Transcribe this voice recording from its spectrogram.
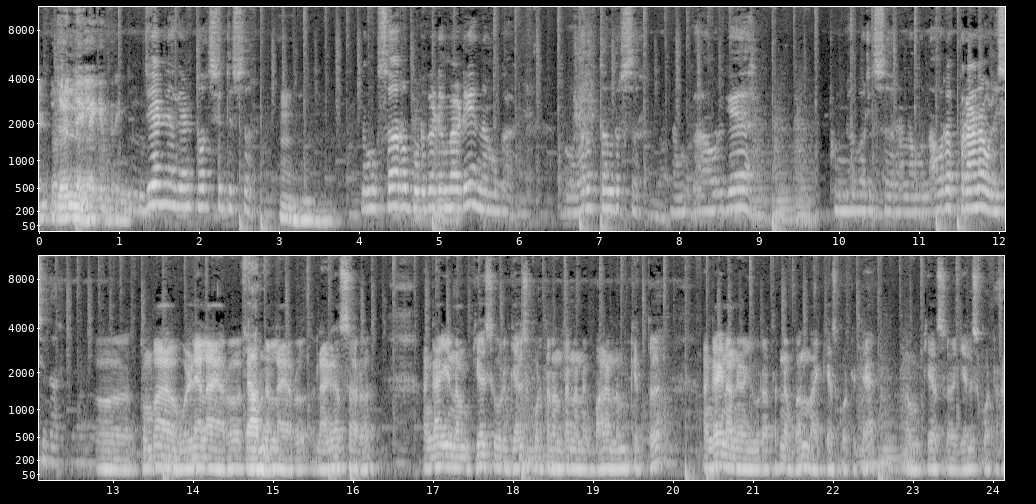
ಎಂಟು ವರ್ಷ ಜೈಲಾಗಿದ್ರಿ. ಜೈಲ್ನಾಗ ಎಂಟು ವರ್ಷ ಇದ್ವಿ ಸರ್. ನಮಗೆ ಸರ್ ಬಿಡುಗಡೆ ಮಾಡಿ ನಮ್ಗೆ ಹೊರಗೆ ತಂದ್ರು ಸರ್. ನಮ್ಗೆ ಅವ್ರಿಗೆ ಪುಣ್ಯ ಬರಲಿ ಸರ್. ನಮ್ಮನ್ನು ಅವರ ಪ್ರಾಣ ಉಳಿಸಿದಾರೆ. ತುಂಬ ಒಳ್ಳೆಯ ಲಾಯರು ಕಾರ್ನಲ್ ಲಾಯರು ನಾಗರಾಜ್ ಸರ್. ಹಂಗಾಗಿ ನಮ್ಮ ಕೇಸ್ ಇವ್ರು ಗೆಲ್ಸ್ಕೊಡ್ತಾರಂತ ನನಗೆ ಭಾಳ ನಂಬಿಕೆ ಇತ್ತು. ಹಂಗಾಗಿ ನಾನು ಇವ್ರ ಹತ್ರನೇ ಬಂದು ನಾ ಕೇಸ್ ಕೊಟ್ಟಿದ್ದೆ. ನಮ್ಮ ಕೇಸ್ ಗೆಲ್ಲಿಸ್ಕೊಟ್ಟಾರ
